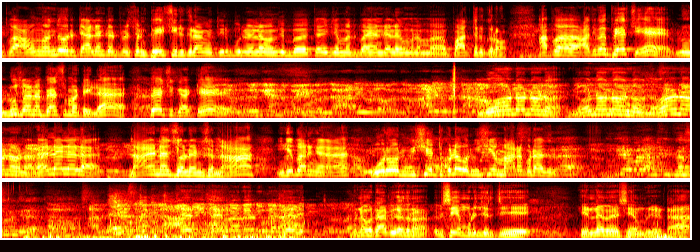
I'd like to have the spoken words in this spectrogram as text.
இப்போ அவங்க வந்து ஒரு டேலண்டட் பர்சன் பேசியிருக்கிறாங்க. திருப்பூர்லாம் வந்து இப்போ தேஜ் அஹமத் பயாண்டெல்லாம் இவங்க நம்ம பார்த்துருக்குறோம். அப்போ அதுவே பேசு லூ லூசானா பேச மாட்டேல பேசி காட்டு. No no no no no no no no no no no no இல்லை இல்லை இல்லை நான் என்ன சொல்கிறேன்னு சொன்னால் இங்கே பாருங்கள் ஒரு ஒரு விஷயத்துக்குள்ளே ஒரு விஷயம் மாறக்கூடாது. இப்போ நம்ம டாபிக் வந்துடும் விஷயம் முடிஞ்சிருச்சு. என்ன விஷயம்னு கேட்டால்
